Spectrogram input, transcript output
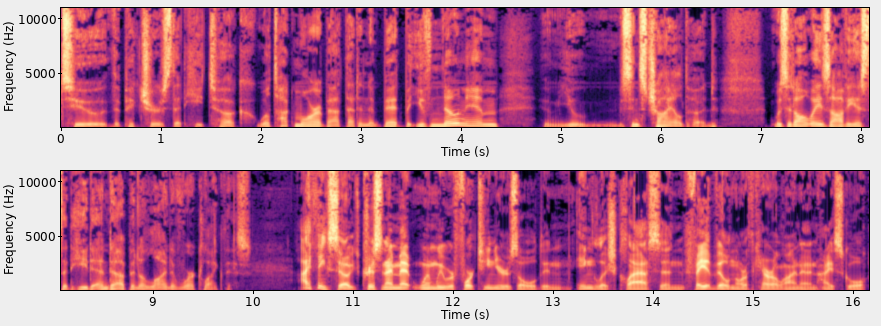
to the pictures that he took. We'll talk more about that in a bit, but you've known him you since childhood. Was it always obvious that he'd end up in a line of work like this? I think so. Chris and I met when we were 14 years old in English class in Fayetteville, North Carolina, in high school.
